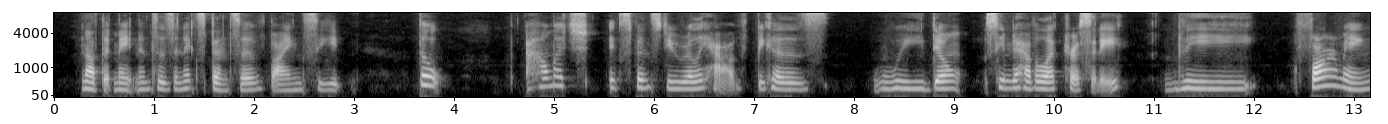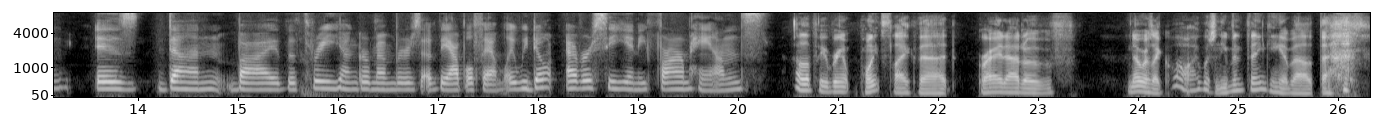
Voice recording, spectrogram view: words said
Not that maintenance isn't expensive, buying seat. Though, how much expense do you really have? Because we don't seem to have electricity. The farming is done by the three younger members of the Apple family. We don't ever see any farm hands. I love how you bring up points like that right out of nowhere. Like, oh, I wasn't even thinking about that.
